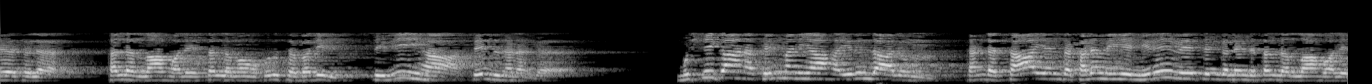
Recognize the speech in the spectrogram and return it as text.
நேரத்துல சல்லல்லாஹு அலே வஸல்லம் அவங்க கொடுத்த பதில் சிலீஹா சேர்ந்து நடங்க. முஷ்ரிக்கான பெண்மணியாக இருந்தாலும் தந்த தாய் என்ற கடமையை நிறைவேற்றுங்கள் என்று சல்லல்லாஹு அலே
